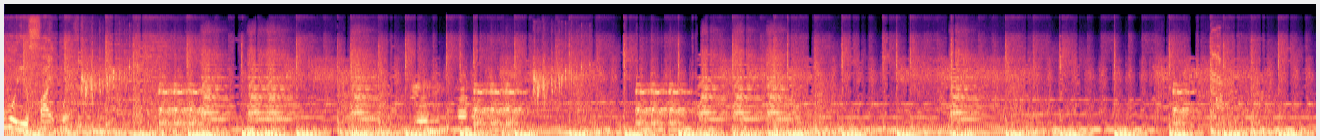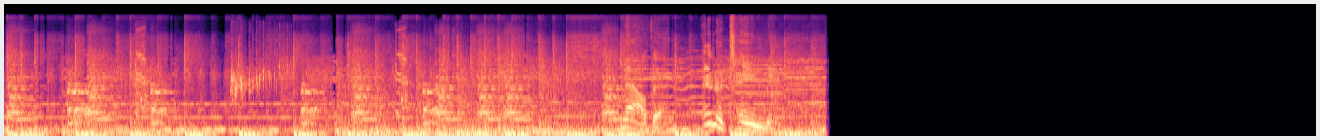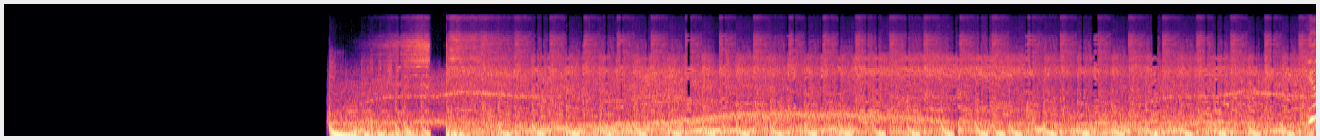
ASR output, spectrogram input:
Who will you fight with? Now then, entertain me.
